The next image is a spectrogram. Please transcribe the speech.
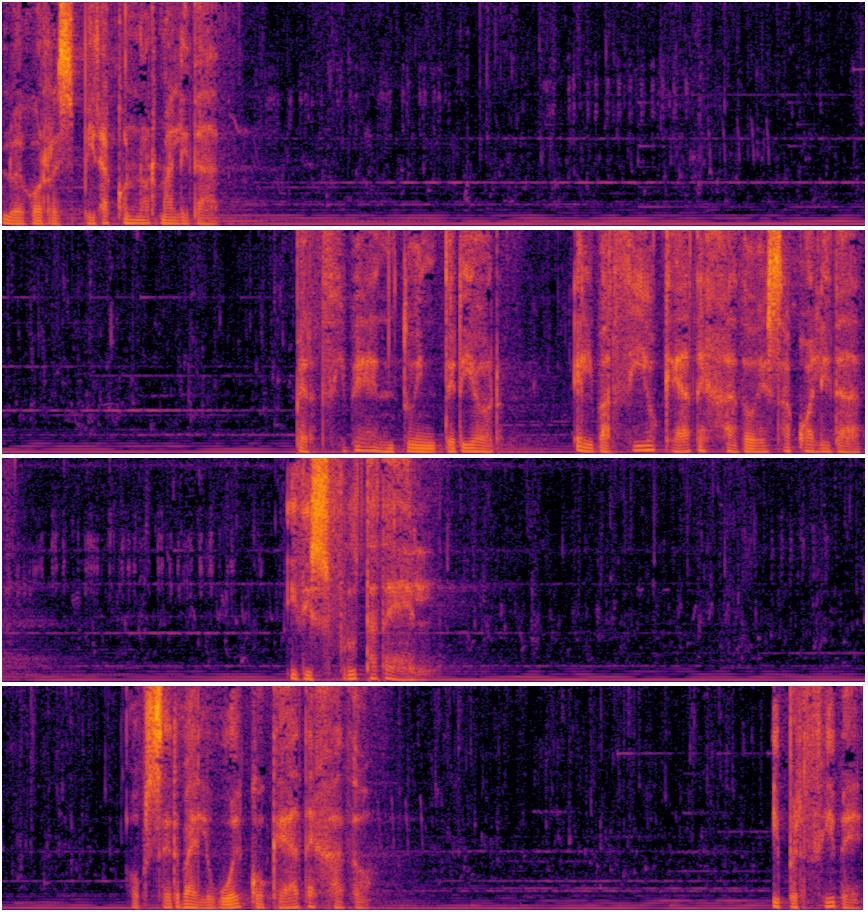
Luego respira con normalidad. Percibe en tu interior el vacío que ha dejado esa cualidad y disfruta de él. Observa el hueco que ha dejado y percibe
